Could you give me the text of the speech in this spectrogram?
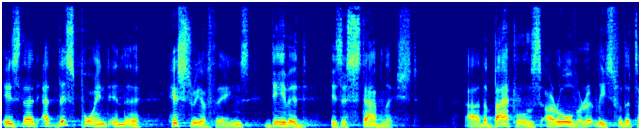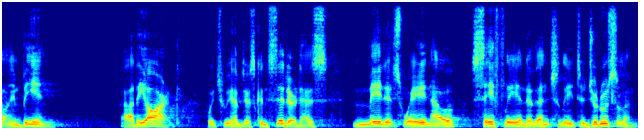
is that at this point in the history of things, David is established. Uh, the battles are over, at least for the time being. Uh, the ark, which we have just considered, has made its way now safely and eventually to Jerusalem.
